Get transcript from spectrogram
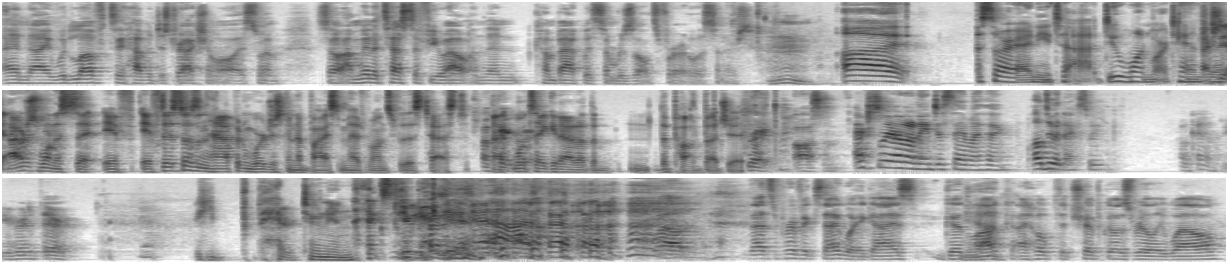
and I would love to have a distraction while I swim. So I'm going to test a few out and then come back with some results for our listeners. Uh, sorry, I need to add, do one more tangent. Actually, I just want to say if if this doesn't happen, we're just going to buy some headphones for this test. Uh, Okay, we'll take it out of the the pod budget. Great, awesome. Actually, I don't need to say my thing. I'll do it next week. Okay, you heard it there. Yeah. You better tune in next week. yeah. Well, that's a perfect segue, guys. Good luck. I hope the trip goes really well.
